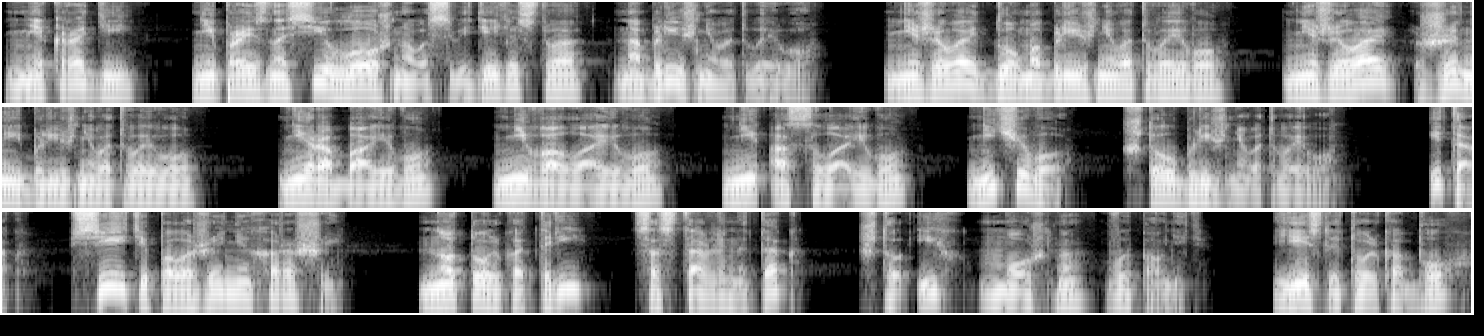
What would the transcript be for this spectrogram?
не кради, не произноси ложного свидетельства на ближнего твоего, не желай дома ближнего твоего, не желай жены ближнего твоего, ни раба его, ни вала его, ни осла его, ничего, что у ближнего твоего. Итак, все эти положения хороши, но только три составлены так, что их можно выполнить. Если только Бог,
